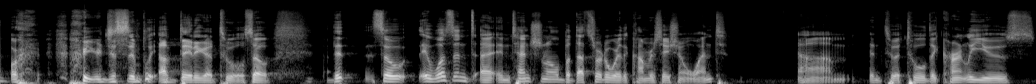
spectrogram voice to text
or, or you're just simply updating a tool. So, th- so it wasn't uh, intentional, but that's sort of where the conversation went um, into a tool they currently use.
